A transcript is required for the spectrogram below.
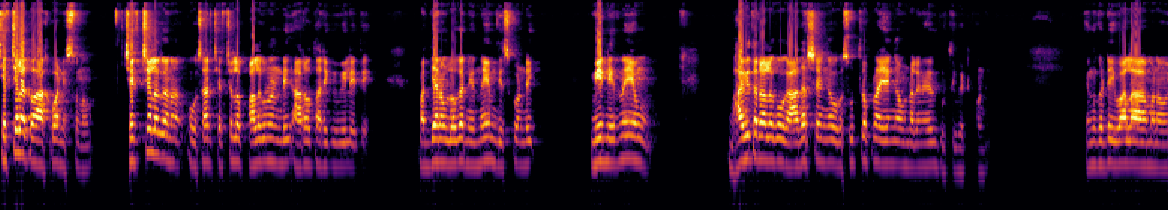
చర్చలకు ఆహ్వానిస్తున్నాం. చర్చలో గన ఒకసారి చర్చలో పాల్గొనండి. ఆరో తారీఖు వీలైతే. మధ్యాహ్నంలోగా నిర్ణయం తీసుకోండి. మీ నిర్ణయం భావితరాలకు ఒక ఆదర్శంగా ఒక సూత్రప్రాయంగా ఉండాలనేది గుర్తుపెట్టుకోండి. ఎందుకంటే ఇవాళ మనం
